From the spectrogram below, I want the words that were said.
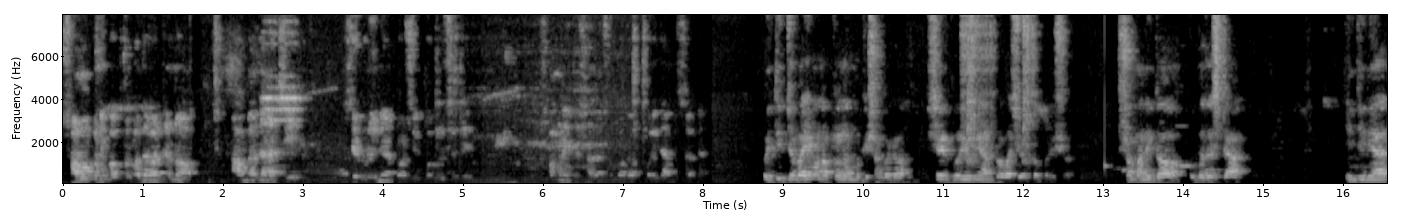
সমাপনী বক্তব্য দেওয়ার জন্য আহ্বান জানাচ্ছি শেরপুর ইউনিয়ন প্রশিক্ষক পরিষদের সম্মানিত সাধারণ সম্পাদক ফরিদ আহমেদ সরকার। ঐতিহ্যবাহী মানব কল্যাণমুখী সংগঠন শেরপুর ইউনিয়ন প্রবাসী ঐক্য পরিষদ। সম্মানিত উপদেষ্টা, ইঞ্জিনিয়ার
